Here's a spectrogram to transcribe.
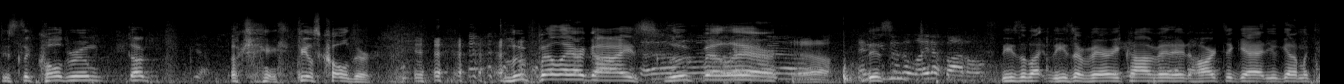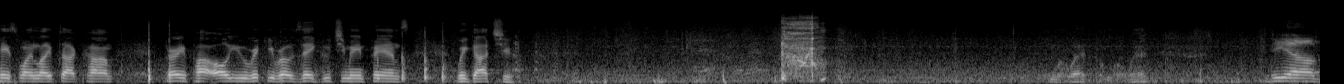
This is the cold room, Doug? Yeah. Okay, feels colder. Luc Belaire, guys. Luc Belaire. Yeah. And This- these are the light up bottles. These are like these are very coveted, hard to get. You get them at casewinelife.com. Very pop. All you Ricky Rose, Gucci Mane fans, we got you. I'm wet. I'm wet. The, uh,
